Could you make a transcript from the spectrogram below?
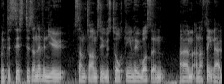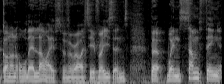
With the sisters, I never knew sometimes who was talking and who wasn't. Um, and I think that had gone on all their lives for a variety of reasons. But when something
